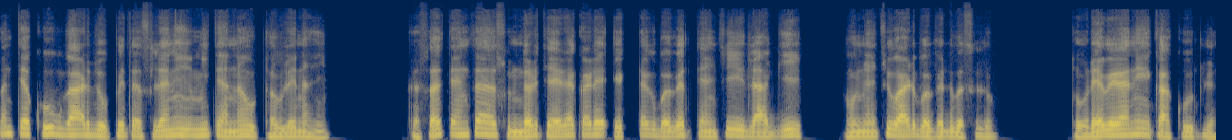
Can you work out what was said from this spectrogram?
पण त्या खूप गाढ झोपेत असल्याने मी त्यांना उठवले नाही. तसाच त्यांच्या सुंदर चेहऱ्याकडे एकटक बघत त्यांची जागी होण्याची वाट बघत बसलो. थोड्या वेळाने काकू उठल्या.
